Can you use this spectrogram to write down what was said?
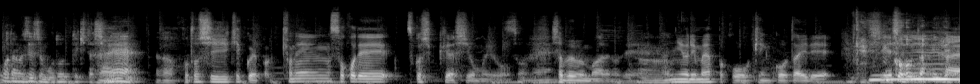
渡辺選手戻ってきたしね、はい、だから今年結構やっぱ去年そこで少し悔しい思いをした部分もあるので、ねうん、何よりもやっぱこう健康体で健康体で、は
